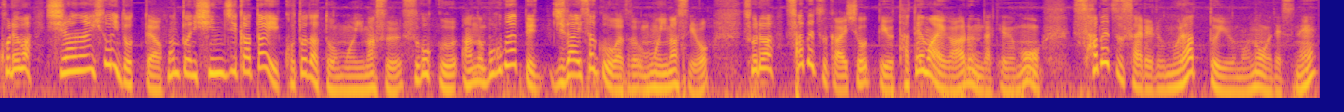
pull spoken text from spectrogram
これは知らない人にとっては本当に信じがたいことだと思います。すごく、あの、僕もだって時代錯誤だと思いますよ。それは差別解消っていう建前があるんだけども、差別される村というものをですね、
